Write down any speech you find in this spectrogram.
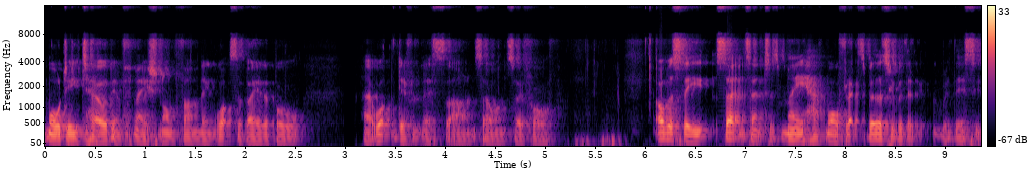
more detailed information on funding, what's available, uh, what the different lists are, and so on and so forth. Obviously, certain centres may have more flexibility with it, with this.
